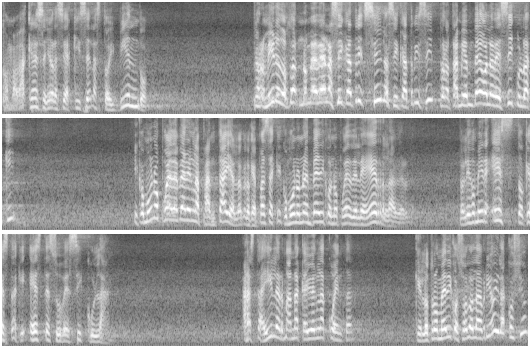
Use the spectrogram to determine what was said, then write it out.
¿Cómo va a quedar, señora, si aquí se la estoy viendo? Pero mire, doctor, ¿no me ve la cicatriz? Sí, la cicatriz sí, pero también veo la vesícula aquí. Y como uno puede ver en la pantalla, lo, que pasa es que como uno no es médico no puede leerla, ¿verdad? Pero le dijo, mire, esto que está aquí, este es su vesícula. Hasta ahí la hermana cayó en la cuenta que el otro médico solo la abrió y la cosió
